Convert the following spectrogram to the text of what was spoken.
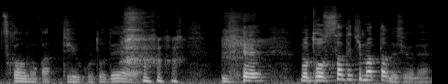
使うのかっていうことで でもうとっさで決まったんですよね。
